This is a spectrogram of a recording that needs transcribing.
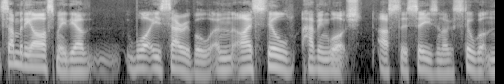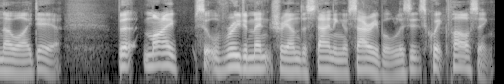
somebody asked me the other, what is Sarri ball, and I still, having watched us this season, I've still got no idea. But my sort of rudimentary understanding of Sarri ball is it's quick passing.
